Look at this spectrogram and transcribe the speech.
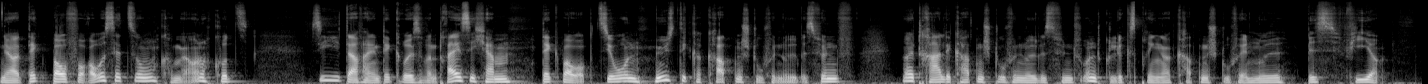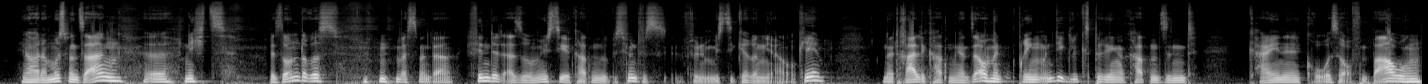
ja, Deckbauvoraussetzungen kommen wir auch noch kurz. Sie darf eine Deckgröße von 30 haben, Deckbauoption, Mystiker Kartenstufe 0 bis 5, neutrale Kartenstufe 0 bis 5 und Glücksbringer Kartenstufe 0 bis 4. Ja, da muss man sagen, äh, nichts Besonderes, was man da findet. Also Mystikerkarten 0 bis 5 ist für eine Mystikerin ja okay. Neutrale Karten kann sie auch mitbringen und die Glücksbringer Karten sind keine große Offenbarung,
